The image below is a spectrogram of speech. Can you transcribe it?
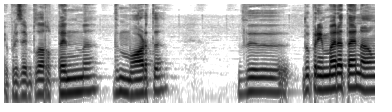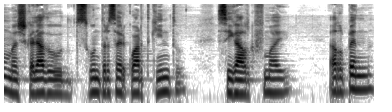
Eu, por exemplo, arrependo-me de morte de, do primeiro até não, mas se calhar do, do segundo, terceiro, quarto, quinto cigarro que fumei, arrependo-me.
